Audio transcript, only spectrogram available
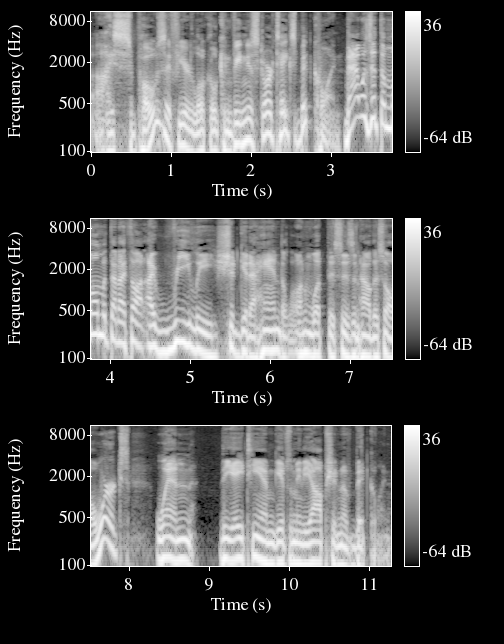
I suppose if your local convenience store takes Bitcoin. That was at the moment that I thought I really should get a handle on what this is and how this all works when the ATM gives me the option of Bitcoin.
